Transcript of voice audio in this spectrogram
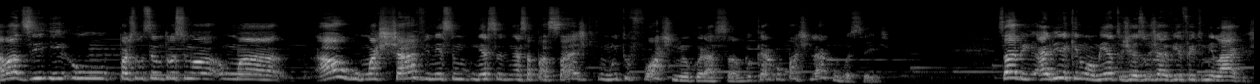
Amados, e, e o pastor Luciano trouxe uma, uma, algo, uma chave nesse, nessa, nessa passagem que foi muito forte no meu coração, que eu quero compartilhar com vocês. Sabe, ali naquele momento, Jesus já havia feito milagres.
